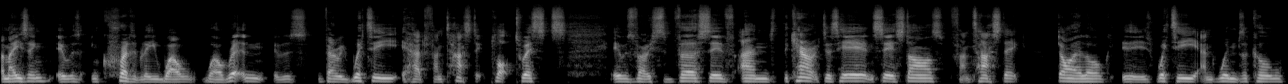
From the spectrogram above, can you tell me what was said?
amazing. It was incredibly well well written. It was very witty. It had fantastic plot twists. It was very subversive, and the characters here in Sea Stars fantastic. Dialogue is witty and whimsical.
